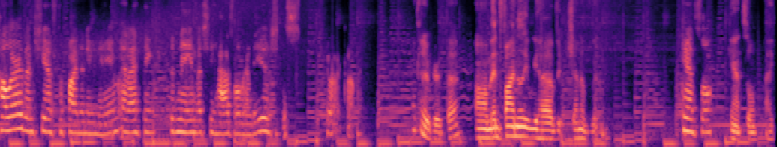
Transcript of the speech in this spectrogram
color, then she has to find a new name. And I think the name that she has already is just I can agree with that. Um, and finally, we have Jenna Bloom. Cancel. Cancel. I,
